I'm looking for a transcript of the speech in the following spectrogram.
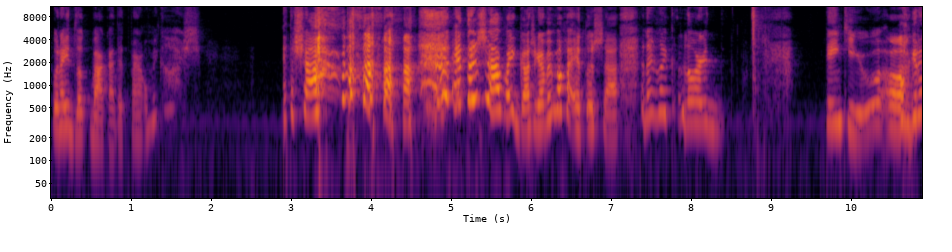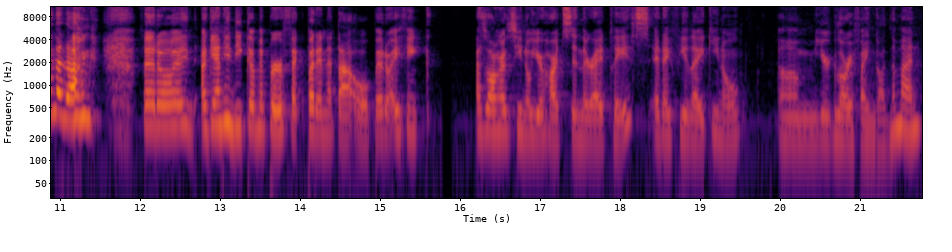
When I'd look back at it, parang, oh my gosh, eto siya. eto siya. My gosh, grabe maka eto siya. And I'm like, Lord, thank you. Oh, ganun na lang. Pero, again, hindi kami perfect pa rin na tao. Pero I think, as long as, you know, your heart's in the right place, and I feel like, you know, um, you're glorifying God naman,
